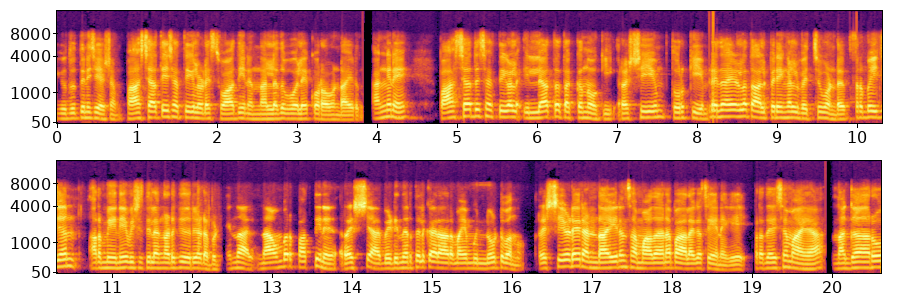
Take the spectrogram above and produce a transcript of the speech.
യുദ്ധത്തിന് ശേഷം പാശ്ചാത്യ ശക്തികളുടെ സ്വാധീനം നല്ലതുപോലെ കുറവുണ്ടായിരുന്നു. അങ്ങനെ പാശ്ചാത്യ ശക്തികൾ ഇല്ലാത്ത തക്കം നോക്കി റഷ്യയും തുർക്കിയും അവരുടേതായുള്ള താല്പര്യങ്ങൾ വെച്ചുകൊണ്ട് അസർബൈജാൻ അർമേനിയ വിഷയത്തിൽ അങ്ങോട്ട് കയറി ഇടപെട്ടു. എന്നാൽ നവംബർ പത്തിന് റഷ്യ വെടിനിർത്തൽ കരാറുമായി മുന്നോട്ട് വന്നു. റഷ്യയുടെ രണ്ടായിരം സമാധാന പാലക സേനയെ പ്രദേശമായ നഗാറോ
